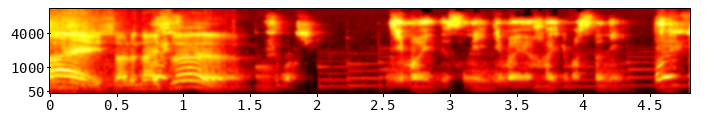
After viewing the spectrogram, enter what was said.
はいシャルナイス。素晴らしい。2枚ですね。2枚入りましたね。ナイス！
